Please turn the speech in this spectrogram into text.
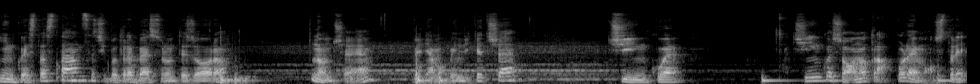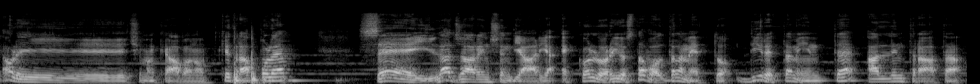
In questa stanza ci potrebbe essere un tesoro, non c'è, vediamo quindi che c'è, 5. 5 sono trappole e mostri, Olè, ci mancavano. Che trappole? 6, la giara incendiaria. Ecco, allora io stavolta la metto direttamente all'entrata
